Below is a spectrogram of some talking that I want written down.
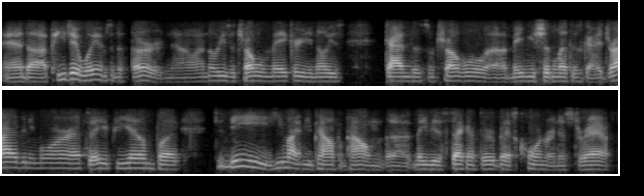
And uh, PJ Williams in the third. Now I know he's a troublemaker. You know he's gotten into some trouble. Uh, maybe you shouldn't let this guy drive anymore after 8 p.m. But to me, he might be pound for pound, uh, maybe the second, third best corner in this draft.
